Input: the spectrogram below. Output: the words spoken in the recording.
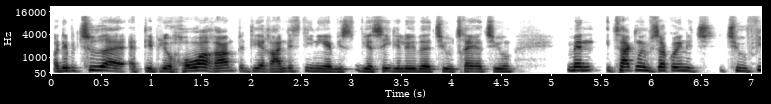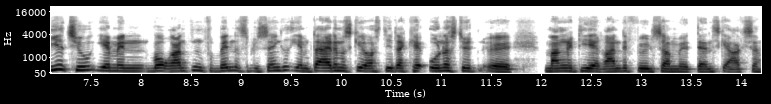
og det betyder, at det bliver hårdere ramt af de her rentestigninger, vi, vi har set i løbet af 2023. Men i takt med, at vi så går ind i 2024, jamen, hvor renten forventes at blive sænket, jamen, der er det måske også det, der kan understøtte øh, mange af de her rentefølsomme danske aktier.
